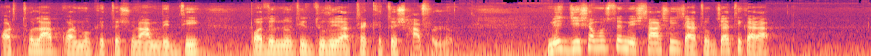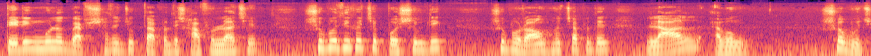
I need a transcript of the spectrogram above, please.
অর্থ লাভ কর্মক্ষেত্রে সুনাম বৃদ্ধি, পদোন্নতি, দূরযাত্রার ক্ষেত্রে সাফল্য। মেষ যে সমস্ত মেষরাশি জাতক জাতিকারা ট্রেডিংমূলক ব্যবসার সাথে যুক্ত, আপনাদের সাফল্য আছে। শুভ দিক হচ্ছে পশ্চিম দিক, শুভ রং হচ্ছে আপনাদের লাল এবং সবুজ।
